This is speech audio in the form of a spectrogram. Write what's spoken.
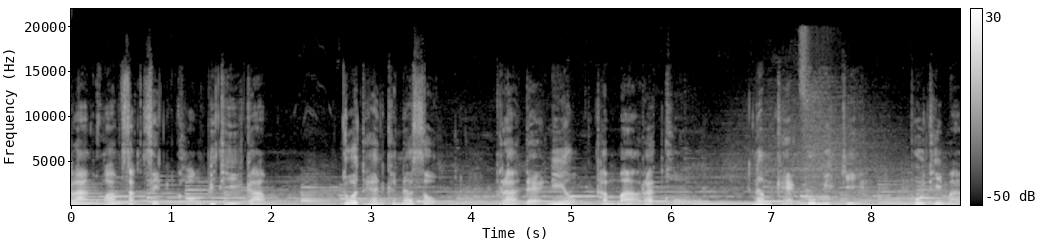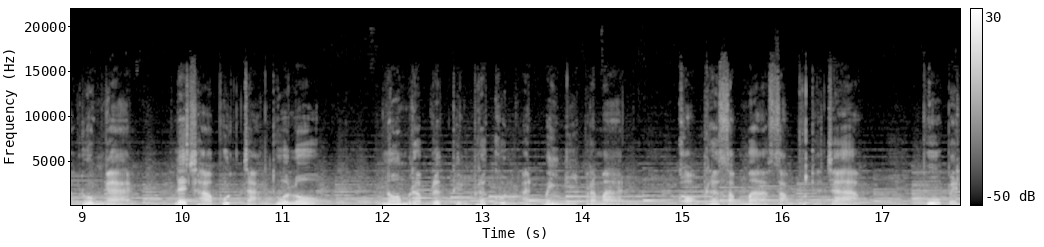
กลางความศักดิ์สิทธิ์ของพิธีกรรม ตัวแทนคณะสงฆ์พระแดเนียลธรรมารักโขนำแขกผู้มีเกียรติ ผู้ที่มาร่วมงาน และชาวพุทธจากทั่วโลก น้อมรำลึกถึงพระคุณอันไม่มีประมาณ ของพระสัมมาสัมพุทธเจ้า ผู้เป็น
